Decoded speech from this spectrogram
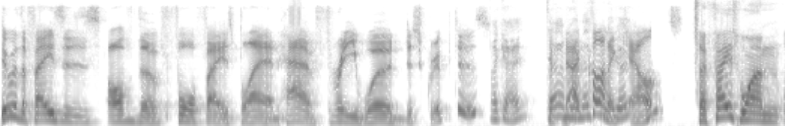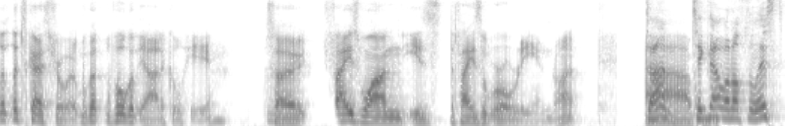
two of the phases of the four phase plan have three word descriptors. okay, If I mean, that that's kind of good. counts. So phase one, let, us go through it. We've got we've all got the article here. So hmm. phase one is the phase that we're already in, right? Done. Um, Tick that one off the list.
